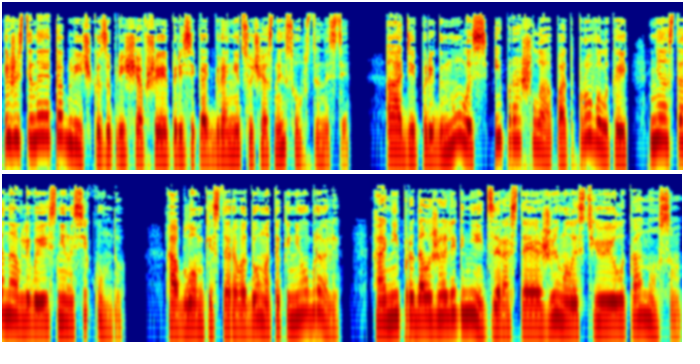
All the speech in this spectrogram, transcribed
и жестяная табличка, запрещавшая пересекать границу частной собственности. Ади пригнулась и прошла под проволокой, не останавливаясь ни на секунду. Обломки старого дома так и не убрали. Они продолжали гнить, зарастая жимолостью и лаконосом.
